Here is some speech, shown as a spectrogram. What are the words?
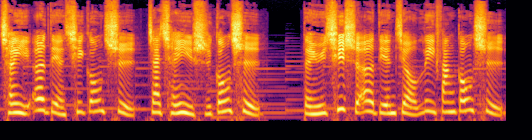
乘以二点七公尺再乘以十公尺，等于七十二点九立方公尺。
